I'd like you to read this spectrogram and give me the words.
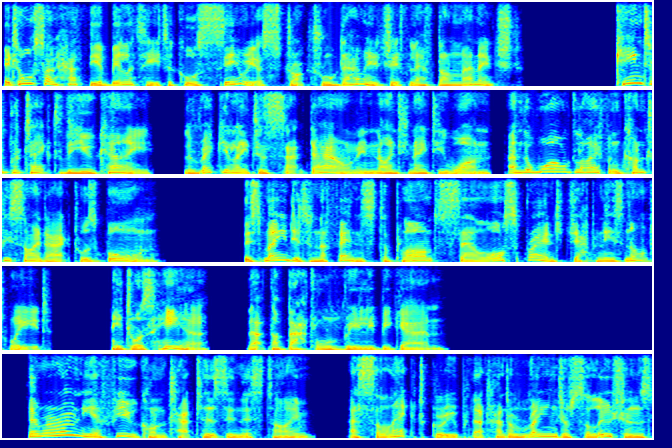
it also had the ability to cause serious structural damage if left unmanaged. Keen to protect the UK, the regulators sat down in 1981 and the Wildlife and Countryside Act was born. This made it an offence to plant, sell or spread Japanese knotweed. It was here that the battle really began. There were only a few contractors in this time, a select group that had a range of solutions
